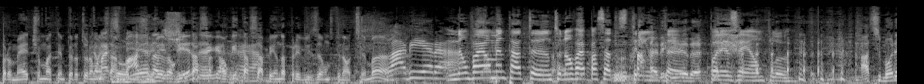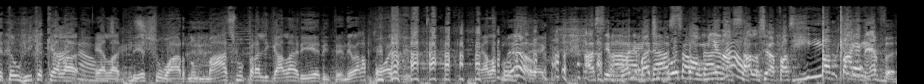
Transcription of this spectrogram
Promete uma temperatura É mais, mais amena. viver, Alguém, tá, né, alguém tá sabendo a previsão do final de semana? Lareira. Não vai aumentar tanto, não vai passar dos 30, Lareira. por exemplo. A Simone é tão rica que ela, Ah, não, ela gente. deixa o ar no máximo pra ligar a lareira, entendeu? Ela pode. ela Não, consegue. a Simone Ai, bate duas saudade. palminhas na Não, sala, assim, ela faz rico papai que- neva.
